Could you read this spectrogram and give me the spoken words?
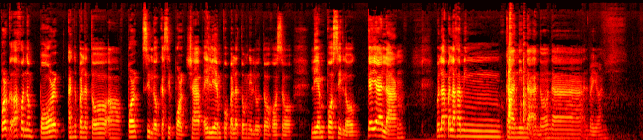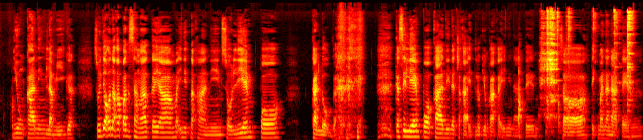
pork ako ng pork. Ano pala to? Ah, pork silog kasi pork chop. Eh, liempo pala tong niluto ko. So, liempo silog. Kaya lang, wala pala kaming kanin na ano, na, ano ba yon Yung kaning lamig. So, hindi ako nakapagsangag, kaya mainit na kanin. So, liempo kalog. kasi liempo, kanin at saka itlog yung kakainin natin. So, tikman na natin.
